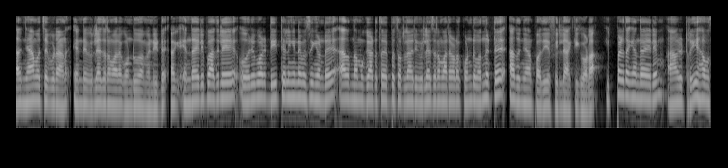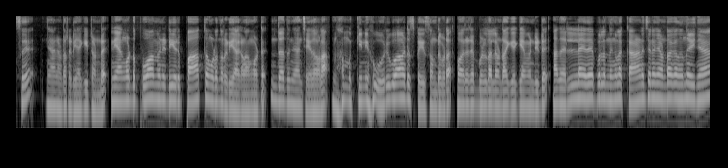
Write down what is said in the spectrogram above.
അത് ഞാൻ വെച്ച വീടാണ്. എന്റെ വില്ലേജർമാരെ കൊണ്ടുപോകാൻ വേണ്ടിയിട്ട്. എന്തായാലും ഇപ്പോൾ അതിൽ ഒരുപാട് ഡീറ്റെയിലിങ്ങിന്റെ മിസ്സിംഗ് ഉണ്ട്. അത് നമുക്ക് അടുത്ത എപ്പിസോഡിൽ ആ ഒരു വില്ലേജർമാരെ അവിടെ കൊണ്ടുവന്നിട്ട് അത് ഞാൻ പതിയെ ഫില്ലാക്കിക്കോളാം ഇപ്പോഴത്തേക്ക് എന്തായാലും ആ ഒരു ട്രീ ഹൗസ് ഞാൻ അവിടെ റെഡിയാക്കിയിട്ടുണ്ട് ഇനി അങ്ങോട്ട് പോകാൻ വേണ്ടിയിട്ട് ഈ ഒരു പാത്തും കൂടെ ഒന്ന് റെഡിയാക്കണം അങ്ങോട്ട്. ഇതത് ഞാൻ ചെയ്തോളാം. നമുക്കിനി ഒരുപാട് സ്പേസ് ഉണ്ട് ഇവിടെ. ഓരോരോ ബിൽഡെല്ലാം ഉണ്ടാക്കി വെക്കാൻ വേണ്ടിയിട്ട്. അതെല്ലാം ഇതേപോലെ നിങ്ങളെ കാണിച്ചു ഞാൻ ഉണ്ടാക്കാൻ നിന്ന് കഴിഞ്ഞാൽ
